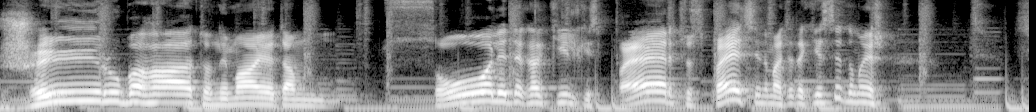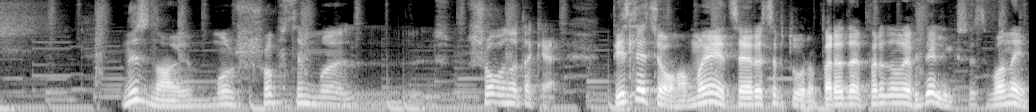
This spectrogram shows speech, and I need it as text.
жиру багато, немає там солі така кількість, перцю, спецій немає. Ти так їси, думаєш. Не знаю, що б цим. е, Що воно таке? Після цього ми цю рецептуру передали в Delixis. Вони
